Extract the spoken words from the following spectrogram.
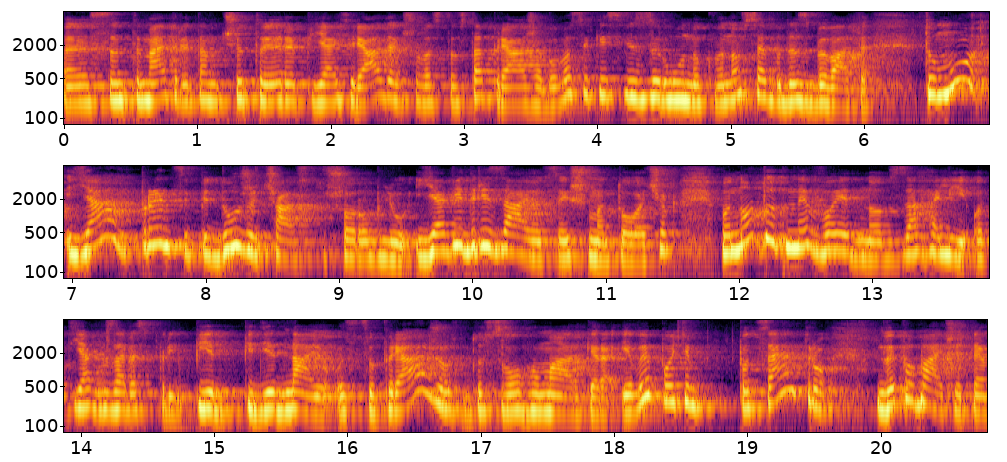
е, сантиметрі там 4-5 рядів, якщо у вас товста пряжа, або у вас якийсь візерунок, воно все буде збивати. Тому я, в принципі, дуже часто що роблю? Я відрізаю цей шматочок, воно тут не видно взагалі, от як зараз під'єднаю ось цю пряжу до свого маркера, і ви потім по центру ви побачите,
